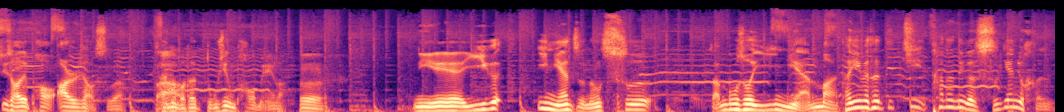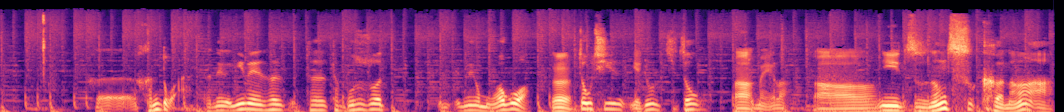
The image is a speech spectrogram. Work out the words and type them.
最少得泡二十小时，才能把它毒性泡没了。嗯，你一个一年只能吃。咱不说一年嘛，它因为它的季，它的那个时间就很，很很短。它那个，因为它它它不是说那个蘑菇，嗯，周期也就几周就没了。哦，你只能吃，可能啊，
